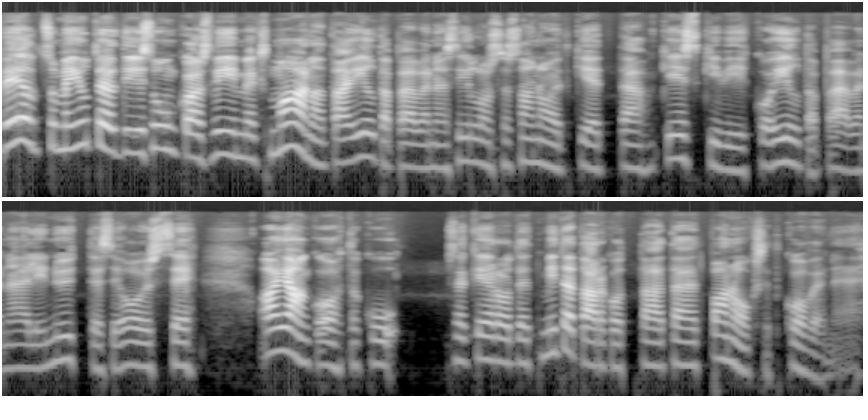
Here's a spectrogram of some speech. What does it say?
Veltso, me juteltiin sun kanssa viimeksi maanantai-iltapäivänä. Silloin sä sanoitkin, että keskiviikko-iltapäivänä, eli nyt se olisi se ajankohta, kun sä kerrot, että mitä tarkoittaa tämä, että panokset kovenee?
